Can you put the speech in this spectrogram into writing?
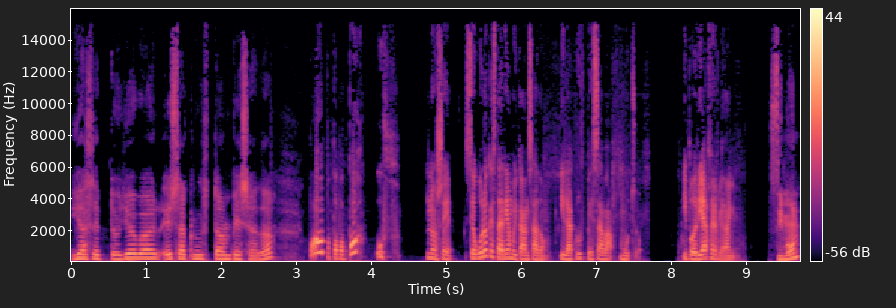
¿Y aceptó llevar esa cruz tan pesada? Uf, no sé, seguro que estaría muy cansado y la cruz pesaba mucho. Y podría hacerle daño. Simón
